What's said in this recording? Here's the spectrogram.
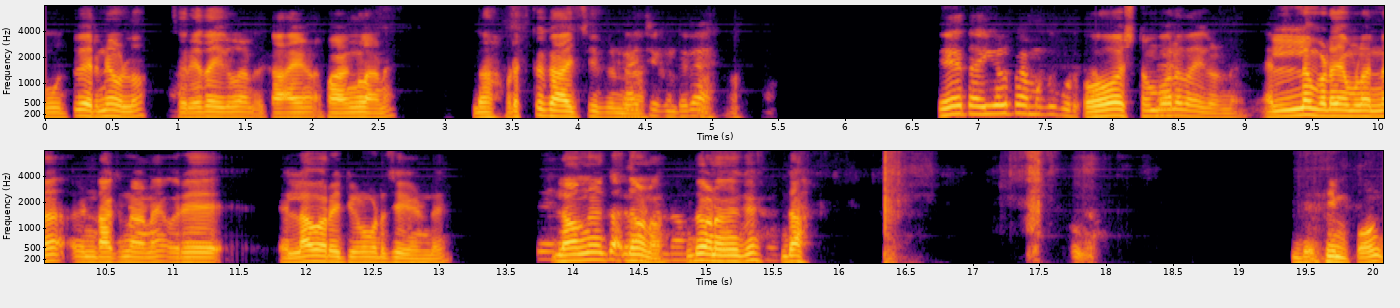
മൂത്ത് വരുന്നേ ഉള്ളൂ. ചെറിയ തൈകളാണ്. കായ പഴങ്ങളാണ്. ഇതാ ഇവിടെയൊക്കെ കാഴ്ച നിൽക്കുന്നുണ്ട് ഓ ഇഷ്ടംപോലെ തൈകളുണ്ട്. എല്ലാം ഇവിടെ നമ്മൾ തന്നെ ഉണ്ടാക്കുന്നതാണ്. ഒരു എല്ലാ വെറൈറ്റികളും ഇവിടെ ചെയ്യുന്നുണ്ട്. ലോങ് ഇതാണോ ഇത് വേണോ നിങ്ങൾക്ക്? ഇതാ. ഇത് പിംപോങ്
